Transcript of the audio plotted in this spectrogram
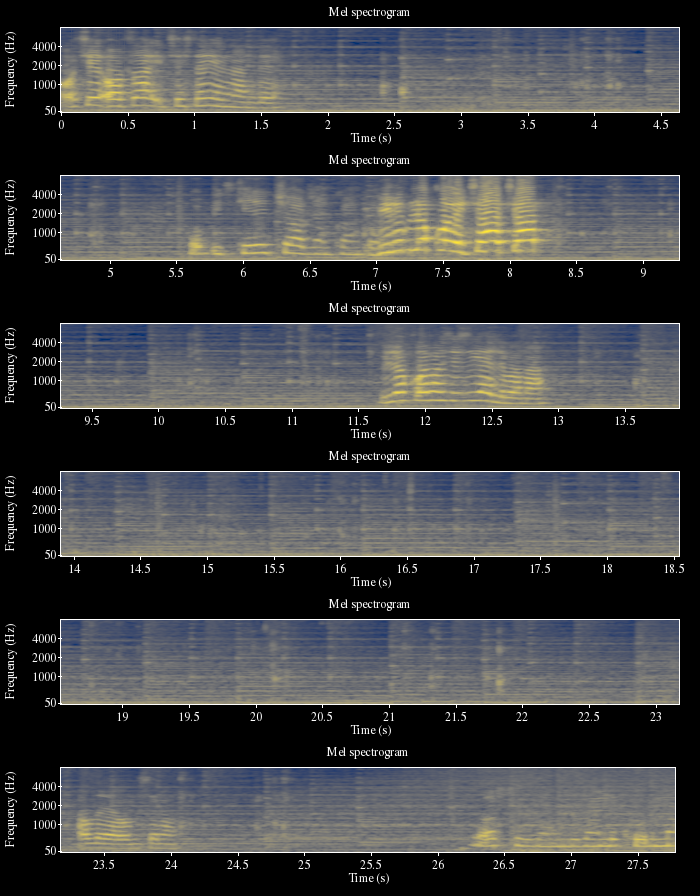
o şey orta içeşler yenilendi. Hop iskelet çağıracağım kanka. Biri blok koyuyor çağır çağır. Blok koyma sesi geldi bana. Allah ya onu sen al. Var bende. Bende koruma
